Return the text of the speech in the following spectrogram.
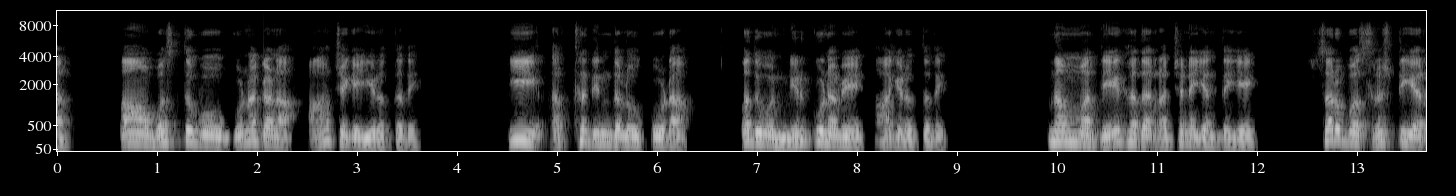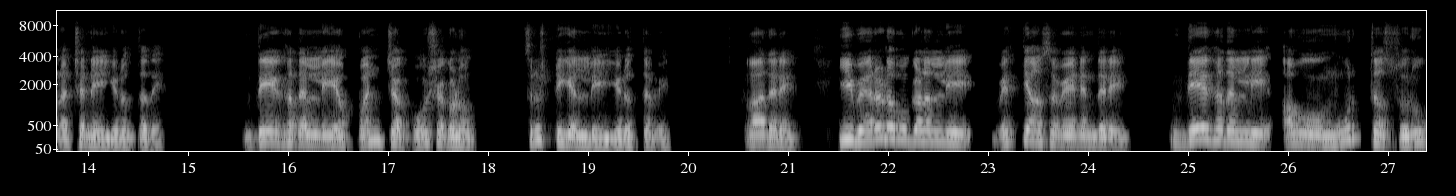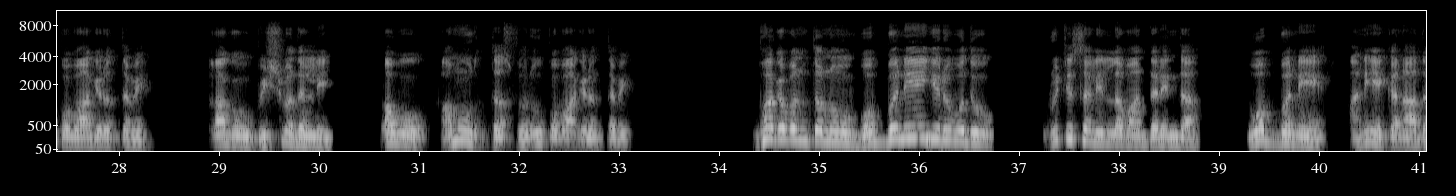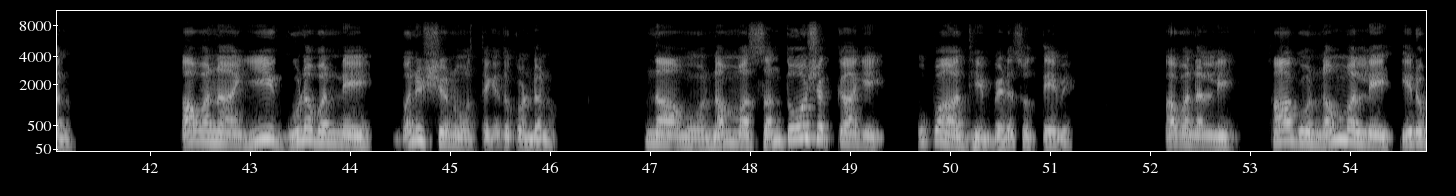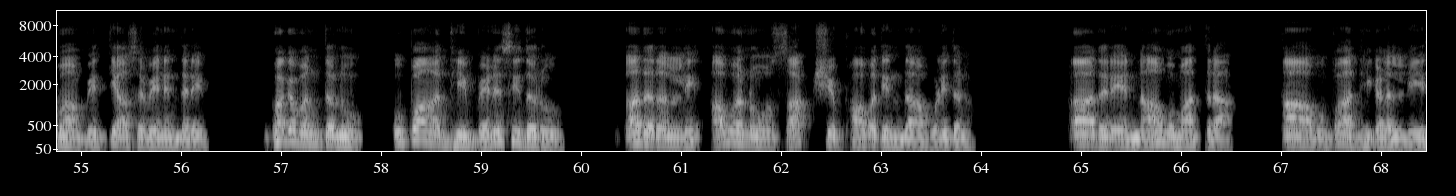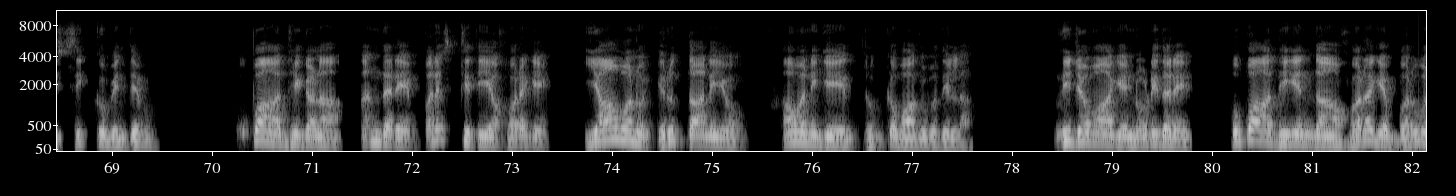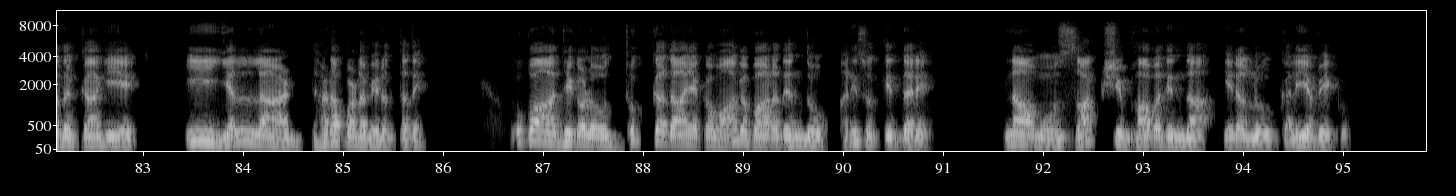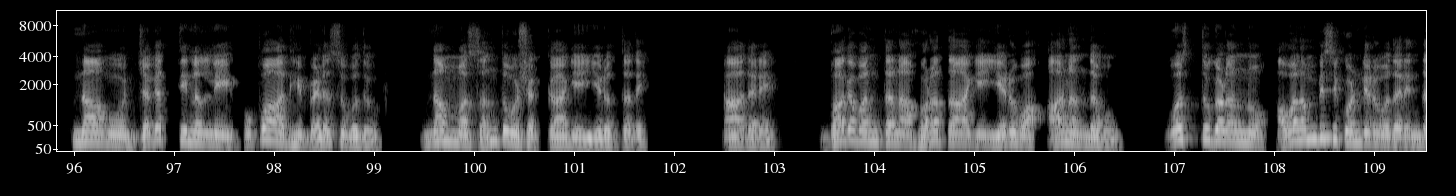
ಆ ವಸ್ತುವು ಗುಣಗಳ ಆಚೆಗೆ ಇರುತ್ತದೆ. ಈ ಅರ್ಥದಿಂದಲೂ ಕೂಡ ಅದು ನಿರ್ಗುಣವೇ ಆಗಿರುತ್ತದೆ. ನಮ್ಮ ದೇಹದ ರಚನೆಯಂತೆಯೇ ಸರ್ವ ಸೃಷ್ಟಿಯ ರಚನೆ ಇರುತ್ತದೆ. ದೇಹದಲ್ಲಿಯ ಪಂಚಕೋಶಗಳು ಸೃಷ್ಟಿಯಲ್ಲಿ ಇರುತ್ತವೆ. ಆದರೆ ಇವೆರಡವುಗಳಲ್ಲಿ ವ್ಯತ್ಯಾಸವೇನೆಂದರೆ ದೇಹದಲ್ಲಿ ಅವು ಮೂರ್ತ ಸ್ವರೂಪವಾಗಿರುತ್ತವೆ, ಹಾಗೂ ವಿಶ್ವದಲ್ಲಿ ಅವು ಅಮೂರ್ತ ಸ್ವರೂಪವಾಗಿರುತ್ತವೆ. ಭಗವಂತನು ಒಬ್ಬನೇ ಇರುವುದು ರುಚಿಸಲಿಲ್ಲವಾದ್ದರಿಂದ ಒಬ್ಬನೇ ಅನೇಕನಾದನು. ಅವನ ಈ ಗುಣವನ್ನೇ ಮನುಷ್ಯನು ತೆಗೆದುಕೊಂಡನು. ನಾವು ನಮ್ಮ ಸಂತೋಷಕ್ಕಾಗಿ ಉಪಾಧಿ ಬೆಳೆಸುತ್ತೇವೆ. ಅವನಲ್ಲಿ ಹಾಗೂ ನಮ್ಮಲ್ಲಿ ಇರುವ ವ್ಯತ್ಯಾಸವೇನೆಂದರೆ ಭಗವಂತನು ಉಪಾಧಿ ಬೆಳೆಸಿದರೂ ಅದರಲ್ಲಿ ಅವನು ಸಾಕ್ಷಿ ಭಾವದಿಂದ ಉಳಿದನು. ಆದರೆ ನಾವು ಮಾತ್ರ ಆ ಉಪಾಧಿಗಳಲ್ಲಿ ಸಿಕ್ಕು ಬಿದ್ದೆವು ಉಪಾಧಿಗಳ ಅಂದರೆ ಪರಿಸ್ಥಿತಿಯ ಹೊರಗೆ ಯಾವನು ಇರುತ್ತಾನೆಯೋ ಅವನಿಗೆ ದುಃಖವಾಗುವುದಿಲ್ಲ. ನಿಜವಾಗಿ ನೋಡಿದರೆ ಉಪಾಧಿಯಿಂದ ಹೊರಗೆ ಬರುವುದಕ್ಕಾಗಿಯೇ ಈ ಎಲ್ಲ ಧಡಪಡವಿರುತ್ತದೆ ಉಪಾಧಿಗಳು ದುಃಖದಾಯಕವಾಗಬಾರದೆಂದು ಅನಿಸುತ್ತಿದ್ದರೆ ನಾವು ಸಾಕ್ಷಿ ಭಾವದಿಂದ ಇರಲು ಕಲಿಯಬೇಕು. ನಾವು ಜಗತ್ತಿನಲ್ಲಿ ಉಪಾಧಿ ಬೆಳೆಸುವುದು ನಮ್ಮ ಸಂತೋಷಕ್ಕಾಗಿ ಇರುತ್ತದೆ. ಆದರೆ ಭಗವಂತನ ಹೊರತಾಗಿ ಇರುವ ಆನಂದವು ವಸ್ತುಗಳನ್ನು ಅವಲಂಬಿಸಿಕೊಂಡಿರುವುದರಿಂದ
